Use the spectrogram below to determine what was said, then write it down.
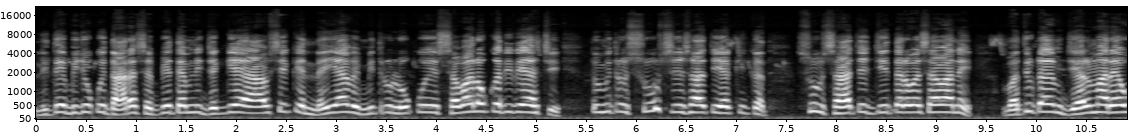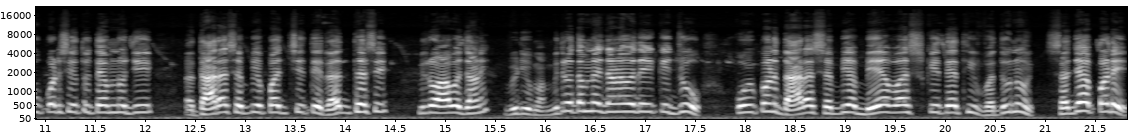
લીધે બીજો કોઈ ધારાસભ્ય તેમની જગ્યાએ આવશે કે નહીં આવે? મિત્રો, લોકો એ સવાલો કરી રહ્યા છે. તો મિત્રો, શું છે સાચી હકીકત? શું સાચે તરવસાવા વસાવાને? વધુ ટાઈમ જેલમાં રહેવું પડશે તો તેમનો જે ધારાસભ્ય પદ છે તે રદ થશે? મિત્રો, આવો જાણે વિડીયોમાં. મિત્રો, તમને જણાવી દઈએ કે જો કોઈ પણ ધારાસભ્ય બે વર્ષ કે તેથી વધુનું સજા પડે,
